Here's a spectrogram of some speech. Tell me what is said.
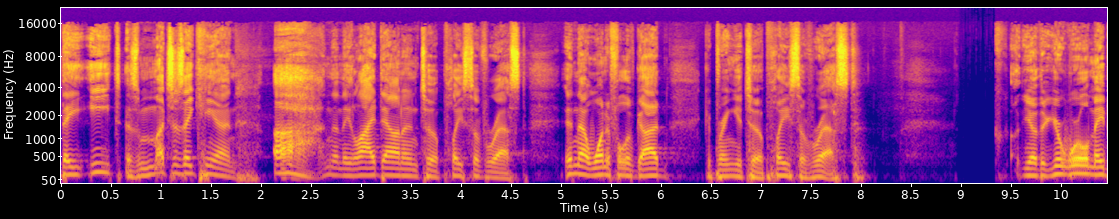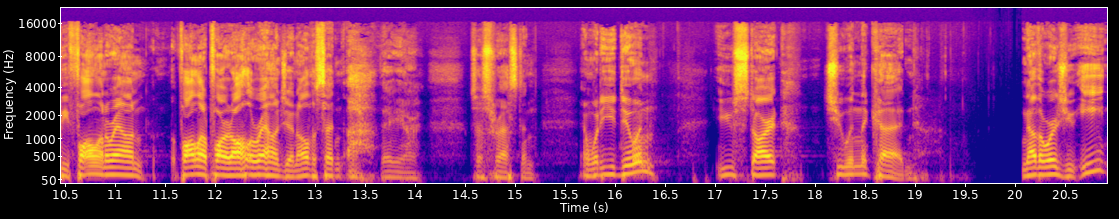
they eat as much as they can, ah, and then they lie down into a place of rest. Isn't that wonderful if God could bring you to a place of rest? You know, your world may be falling around, falling apart all around you, and all of a sudden, ah, there you are, just resting. And what are you doing? You start chewing the cud. In other words, you eat,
